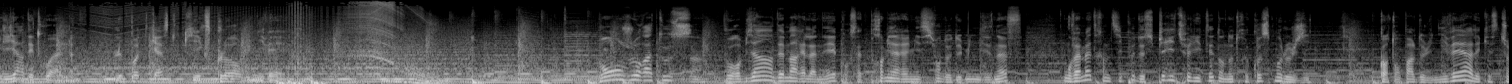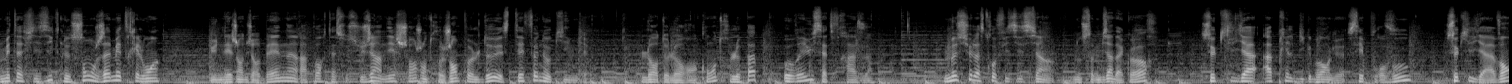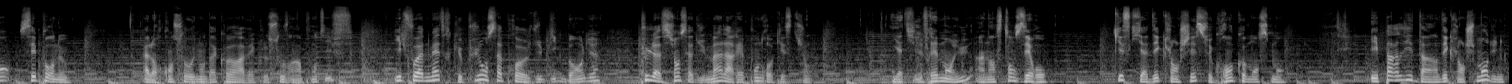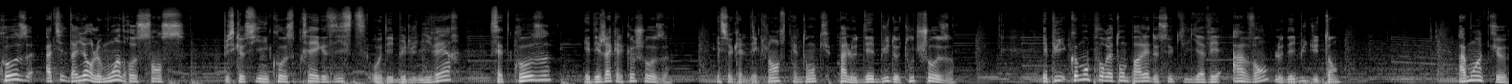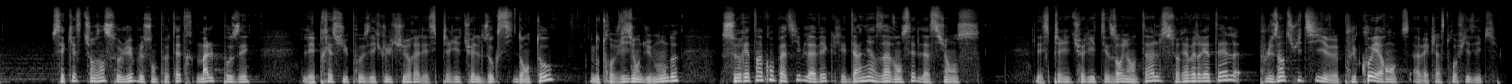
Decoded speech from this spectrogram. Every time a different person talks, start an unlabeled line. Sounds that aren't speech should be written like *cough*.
présente 300 milliards d'étoiles, le podcast qui explore l'univers.
Bonjour à tous Pour bien démarrer l'année, pour cette première émission de 2019, on va mettre un petit peu de spiritualité dans notre cosmologie. Quand on parle de l'univers, les questions métaphysiques ne sont jamais très loin. Une légende urbaine rapporte à ce sujet un échange entre Jean-Paul II et Stephen Hawking. Lors de leur rencontre, le pape aurait eu cette phrase Monsieur l'astrophysicien, nous sommes bien d'accord. Ce qu'il y a après le Big Bang, c'est pour vous. Ce qu'il y a avant, c'est pour nous. Alors qu'on soit ou non d'accord avec le souverain pontife, il faut admettre que plus on s'approche du Big Bang, plus la science a du mal à répondre aux questions. Y a-t-il vraiment eu un instant zéro? Qu'est-ce qui a déclenché ce grand commencement? Et parler d'un déclenchement d'une cause a-t-il d'ailleurs le moindre sens? Puisque si une cause préexiste au début de l'univers, cette cause est déjà quelque chose et ce qu'elle déclenche n'est donc pas le début de toute chose. Et puis, comment pourrait-on parler de ce qu'il y avait avant le début du temps? À moins que ces questions insolubles sont peut-être mal posées. Les présupposés culturels et spirituels occidentaux, notre vision du monde, seraient incompatibles avec les dernières avancées de la science. Les spiritualités orientales se révéleraient-elles plus intuitives, plus cohérentes avec l'astrophysique?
